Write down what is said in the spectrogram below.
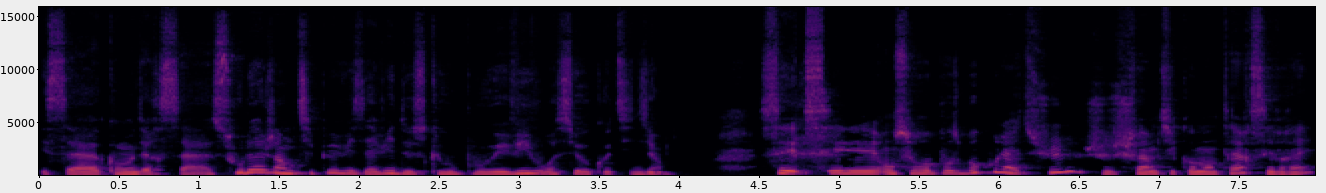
ça, comment dire, ça soulage un petit peu vis-à-vis de ce que vous pouvez vivre aussi au quotidien. C'est, c'est, on se repose beaucoup là-dessus. Je fais un petit commentaire, c'est vrai.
